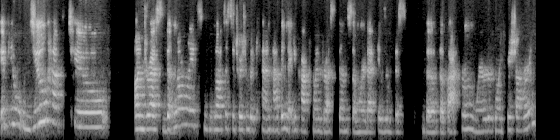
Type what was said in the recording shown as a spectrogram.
if you do have to undress them, normally it's not the situation, but it can happen that you have to undress them somewhere that isn't this the, the bathroom where they're going to be showering,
